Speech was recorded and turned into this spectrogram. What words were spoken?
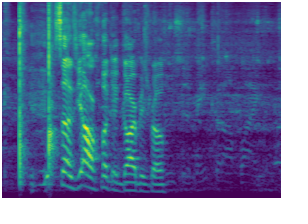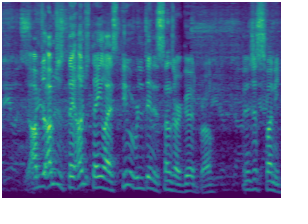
Suns, y'all fucking garbage, bro. I'm just, I'm just, I'm just thinking like people really think the Suns are good, bro. And it's just funny.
